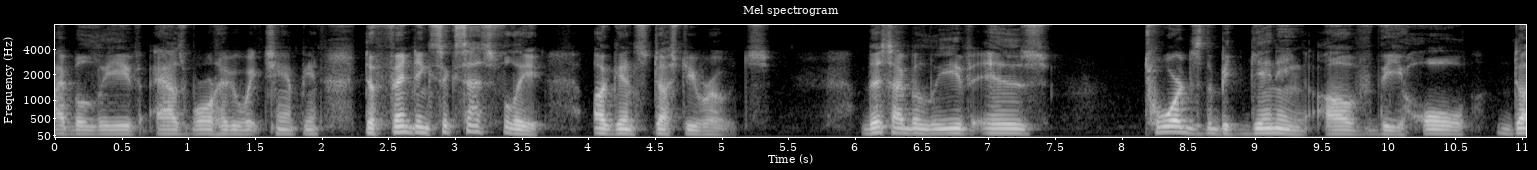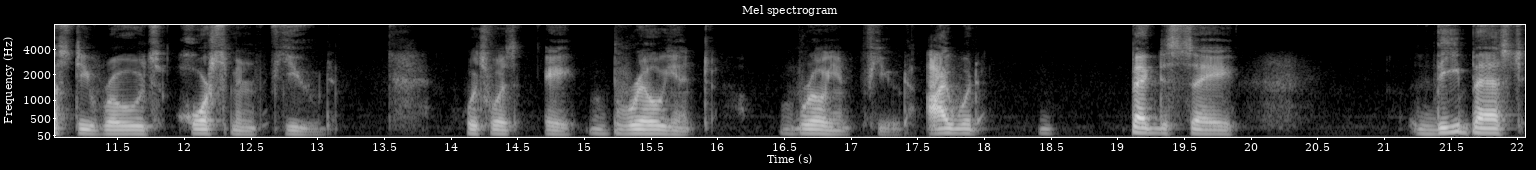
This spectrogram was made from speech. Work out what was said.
I believe, as World Heavyweight Champion, defending successfully against Dusty Rhodes. This, I believe, is towards the beginning of the whole Dusty Rhodes Horseman feud, which was a brilliant, brilliant feud. I would beg to say the best,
